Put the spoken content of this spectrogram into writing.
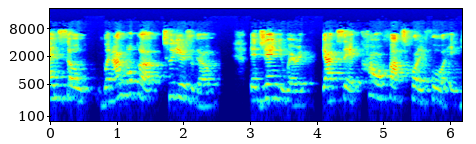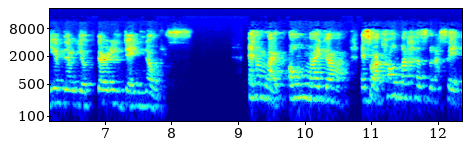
And so when I woke up two years ago, in January, God said, call Fox 44 and give them your 30 day notice. And I'm like, oh my God. And so I called my husband. I said,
